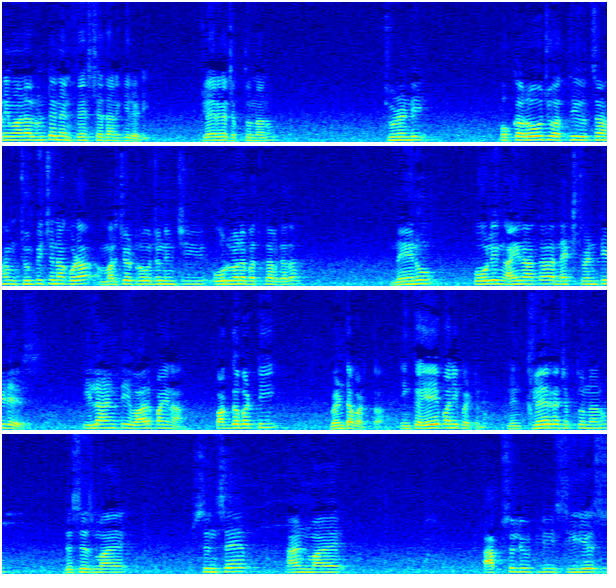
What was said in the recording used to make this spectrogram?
పరిమాణాలు ఉంటే నేను ఫేస్ చేయడానికి రెడీ క్లియర్గా చెప్తున్నాను. చూడండి ఒక్క రోజు అతి ఉత్సాహం చూపించినా కూడా మరుసటి రోజు నుంచి ఊర్లోనే బతకాలి కదా. నేను పోలింగ్ అయినాక నెక్స్ట్ ట్వంటీ డేస్ ఇలాంటి వారిపైన పగ్గబట్టి వెంటబడతా. ఇంకా ఏ పని పెట్టును. నేను క్లియర్గా చెప్తున్నాను. This is my sincere and my absolutely serious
